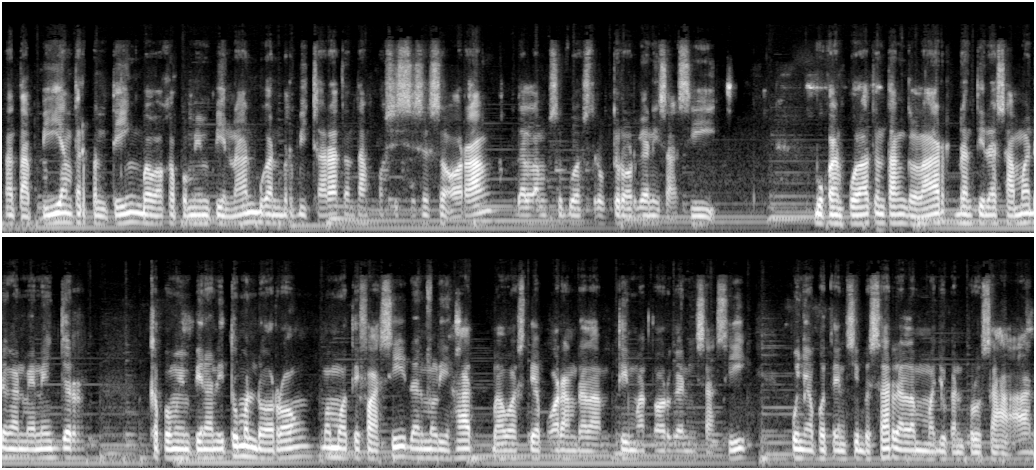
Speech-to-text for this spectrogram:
Nah, tapi yang terpenting bahwa kepemimpinan bukan berbicara tentang posisi seseorang dalam sebuah struktur organisasi. Bukan pula tentang gelar dan tidak sama dengan manajer. Kepemimpinan itu mendorong, memotivasi, dan melihat bahwa setiap orang dalam tim atau organisasi punya potensi besar dalam memajukan perusahaan.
